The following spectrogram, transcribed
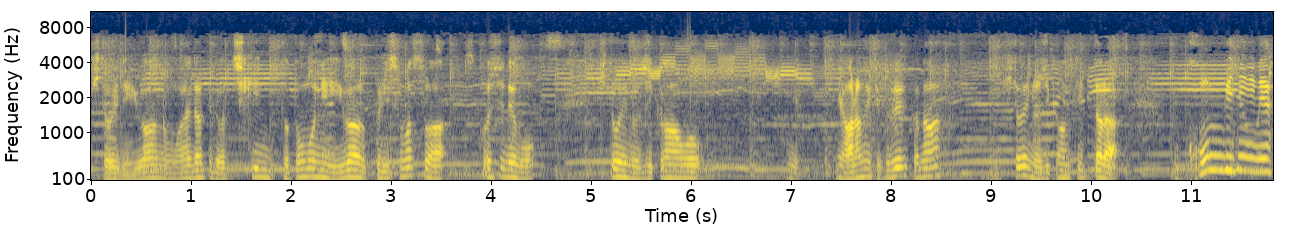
一人で祝うのもあれだけどチキンと共に祝うクリスマスは少しでも一人の時間を和らげてくれるかな。一人の時間って言ったらコンビニにね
